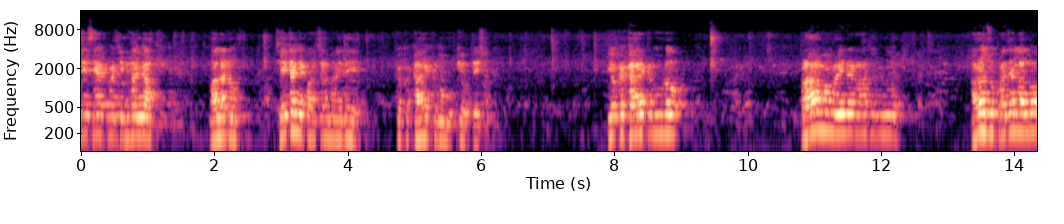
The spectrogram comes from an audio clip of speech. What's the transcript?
చేసేటువంటి విధంగా వాళ్ళను చైతన్యపరచడం అనేది ఈ యొక్క కార్యక్రమం ముఖ్య ఉద్దేశం. ఈ యొక్క కార్యక్రమంలో ప్రారంభమైన రాజులను ఆ రోజు ప్రజలలో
